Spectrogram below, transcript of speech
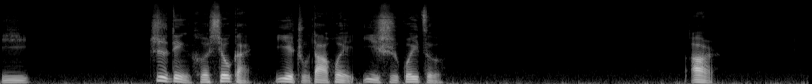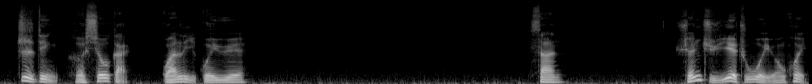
一、制定和修改业主大会议事规则；二、制定和修改管理规约；三、选举业主委员会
